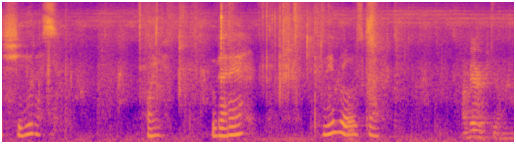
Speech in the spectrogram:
Cheiras. Olha, o lugar é tenebroso, cara. Aberto aqui, ó.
